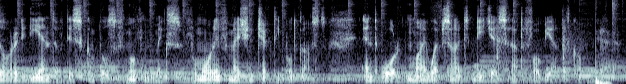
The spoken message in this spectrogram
Is already the end of this compulsive movement mix. For more information, check the podcast and or my website djceratophobia.com. Yeah.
